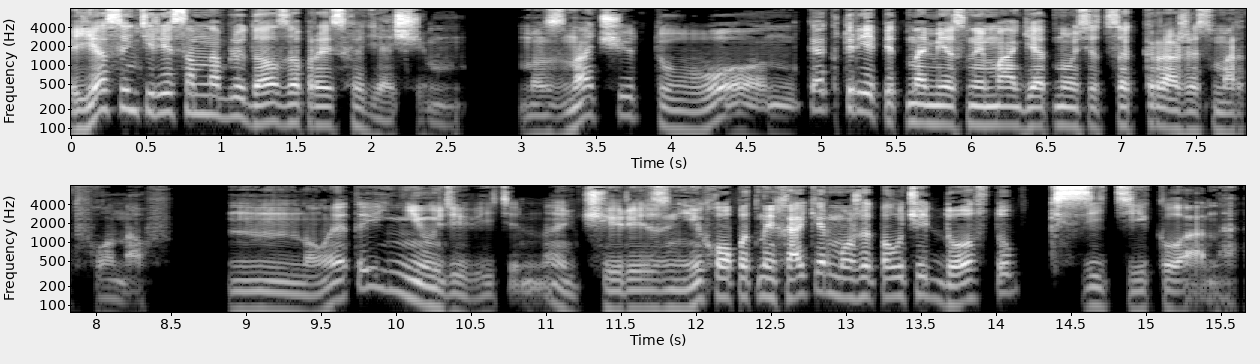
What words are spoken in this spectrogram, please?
Я с интересом наблюдал за происходящим. Значит, вон как трепетно местные маги относятся к краже смартфонов. Но это и не удивительно. Через них опытный хакер может получить доступ к сети клана.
